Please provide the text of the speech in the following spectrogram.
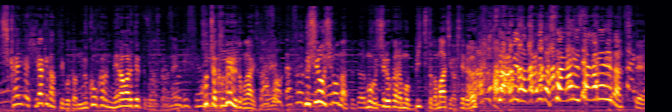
視界が開けたっていうことは向こうから狙われてるってことですからね。ね。こっちは隠れるとこないですからね。ね。後ろ後ろなんて言ったらもう後ろからもうビッチとかマーチが来てる ダメだダメだ下がれ下がれなんつって。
